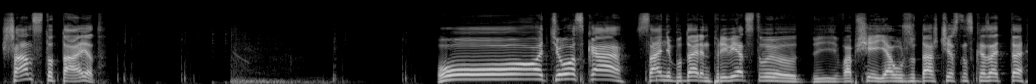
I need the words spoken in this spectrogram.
шанс-то тает. О, тезка! Саня Бударин, приветствую. И вообще, я уже даже, честно сказать-то,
